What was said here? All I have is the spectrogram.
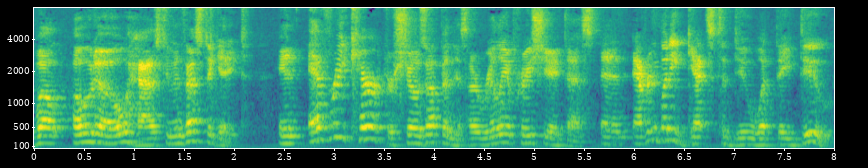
Well, Odo has to investigate. And every character shows up in this. I really appreciate this. And everybody gets to do what they do.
